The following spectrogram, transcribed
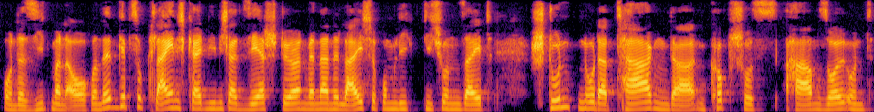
Und da sieht man auch. Und dann gibt's so Kleinigkeiten, die mich halt sehr stören, wenn da eine Leiche rumliegt, die schon seit Stunden oder Tagen da einen Kopfschuss haben soll und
